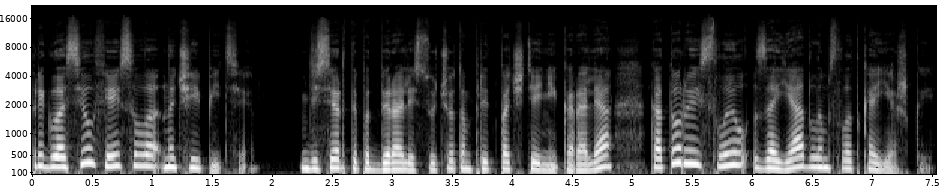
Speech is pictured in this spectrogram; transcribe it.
пригласил Фейсала на чаепитие. Десерты подбирались с учетом предпочтений короля, который слыл заядлым сладкоежкой.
